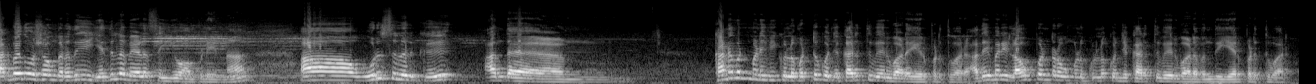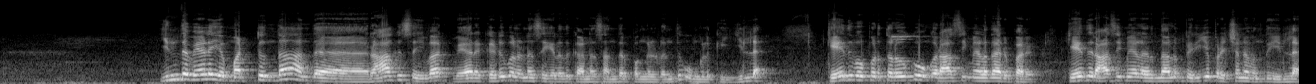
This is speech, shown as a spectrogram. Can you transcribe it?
சர்வதோஷங்கிறது எதில் வேலை செய்யும் அப்படின்னா ஒரு சிலருக்கு அந்த கணவன் மனைவிக்குள்ளே மட்டும் கொஞ்சம் கருத்து வேறுபாடை ஏற்படுத்துவார். அதே மாதிரி லவ் பண்ணுறவங்களுக்குள்ளே கொஞ்சம் கருத்து வேறுபாடை வந்து ஏற்படுத்துவார். இந்த வேலையை மட்டும்தான் அந்த ராகு செய்வார் வேற கெடுபலனை செய்கிறதுக்கான சந்தர்ப்பங்கள் வந்து உங்களுக்கு இல்லை. கேதுவை பொறுத்தளவுக்கு உங்கள் ராசி மேலே தான் இருப்பார். கேது ராசி மேலே இருந்தாலும் பெரிய பிரச்சனை வந்து இல்லை.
